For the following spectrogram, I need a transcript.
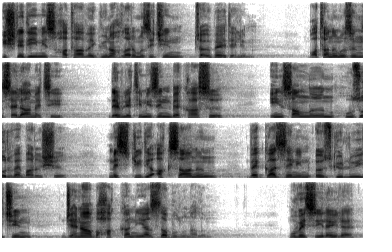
İşlediğimiz hata ve günahlarımız için tövbe edelim. Vatanımızın selameti, devletimizin bekası, insanlığın huzur ve barışı, Mescid-i Aksa'nın ve Gazze'nin özgürlüğü için Cenab-ı Hakk'a niyazda bulunalım. Bu vesileyle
